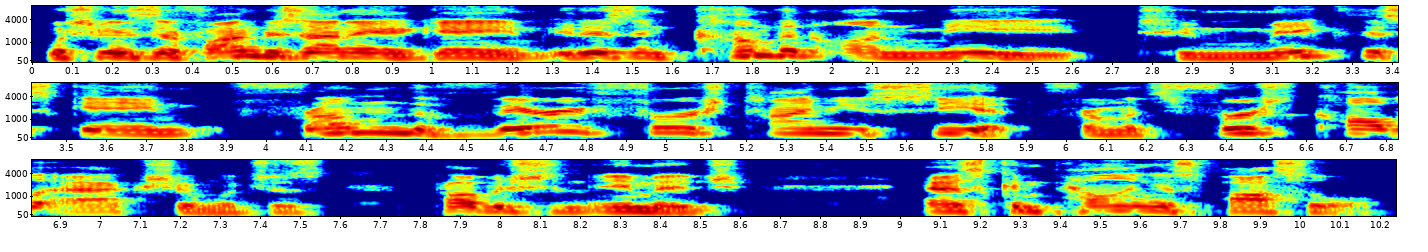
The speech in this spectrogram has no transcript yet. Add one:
which means that if I'm designing a game, it is incumbent on me to make this game from the very first time you see it, from its first call to action, which is probably just an image, as compelling as possible.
